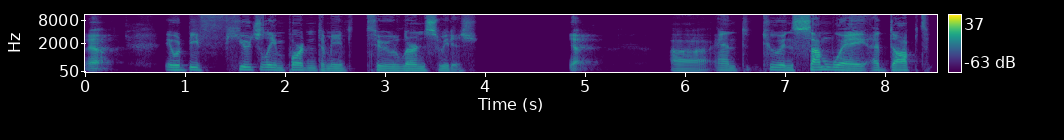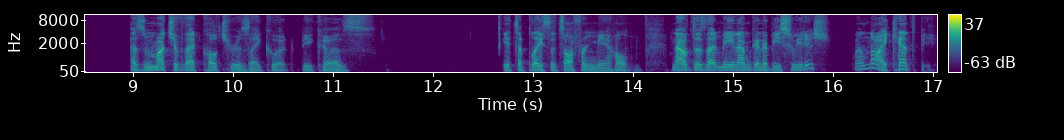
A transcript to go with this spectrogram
yeah. It would be hugely important to me to learn Swedish. Yeah. Uh, and to in some way adopt as much of that culture as I could because it's a place that's offering me a home. Now, does that mean I'm going to be Swedish? Well, no, I can't be.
